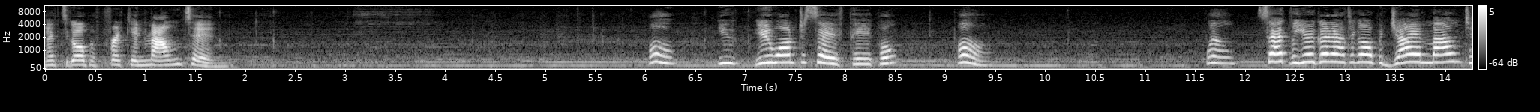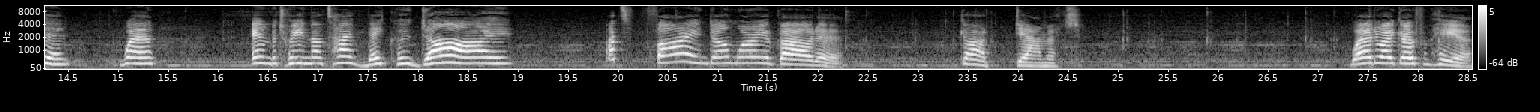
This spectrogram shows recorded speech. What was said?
I have to go up a freaking mountain. Oh, you you want to save people? Oh. Well, sadly, you're gonna have to go up a giant mountain where, in between that time, they could die. That's fine. Don't worry about it. God damn it. Where do I go from here?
